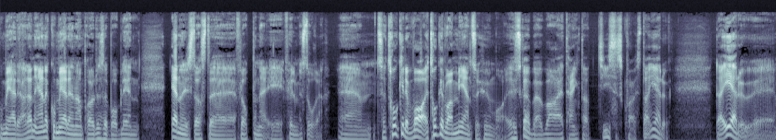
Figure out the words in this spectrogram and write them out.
komedier. Den ene komedien han prøvde seg på ble en, en av de største floppene i filmhistorien. Um, så jeg tror, ikke det var, jeg tror ikke det var ment som humor. Jeg husker jeg bare, bare jeg tenkte at Jesus Christ, da er du Da er du, eh,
